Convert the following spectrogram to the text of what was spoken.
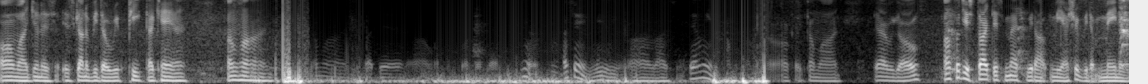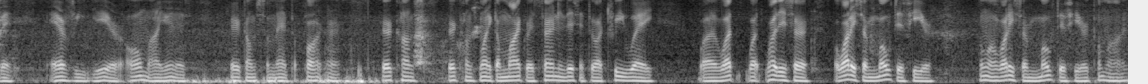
Oh my goodness, it's gonna be the repeat again. Come on. Come on. Uh, uh Okay, come on. There we go. How could you start this match without me? I should be the main event every year. Oh my goodness. Here comes Samantha partner. Here comes here comes Monica Marquez turning this into a three-way. Well, what, what, what is her, what is her motive here? Come on, what is her motive here? Come on.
